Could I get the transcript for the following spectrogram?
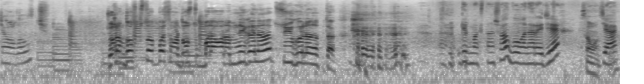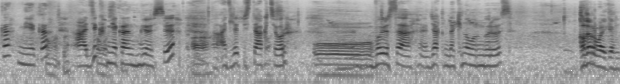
жама болчу жожом доспуз деп койсоңор достук бара бара эмнеге айланат сүйүүгө айланат да кел макс таанышып ал эже саламатсызбы жака мека адик меканын күйөөсү адилет бизде актер о буюрса жакында кинолорун көрөбүз кадырбай экен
